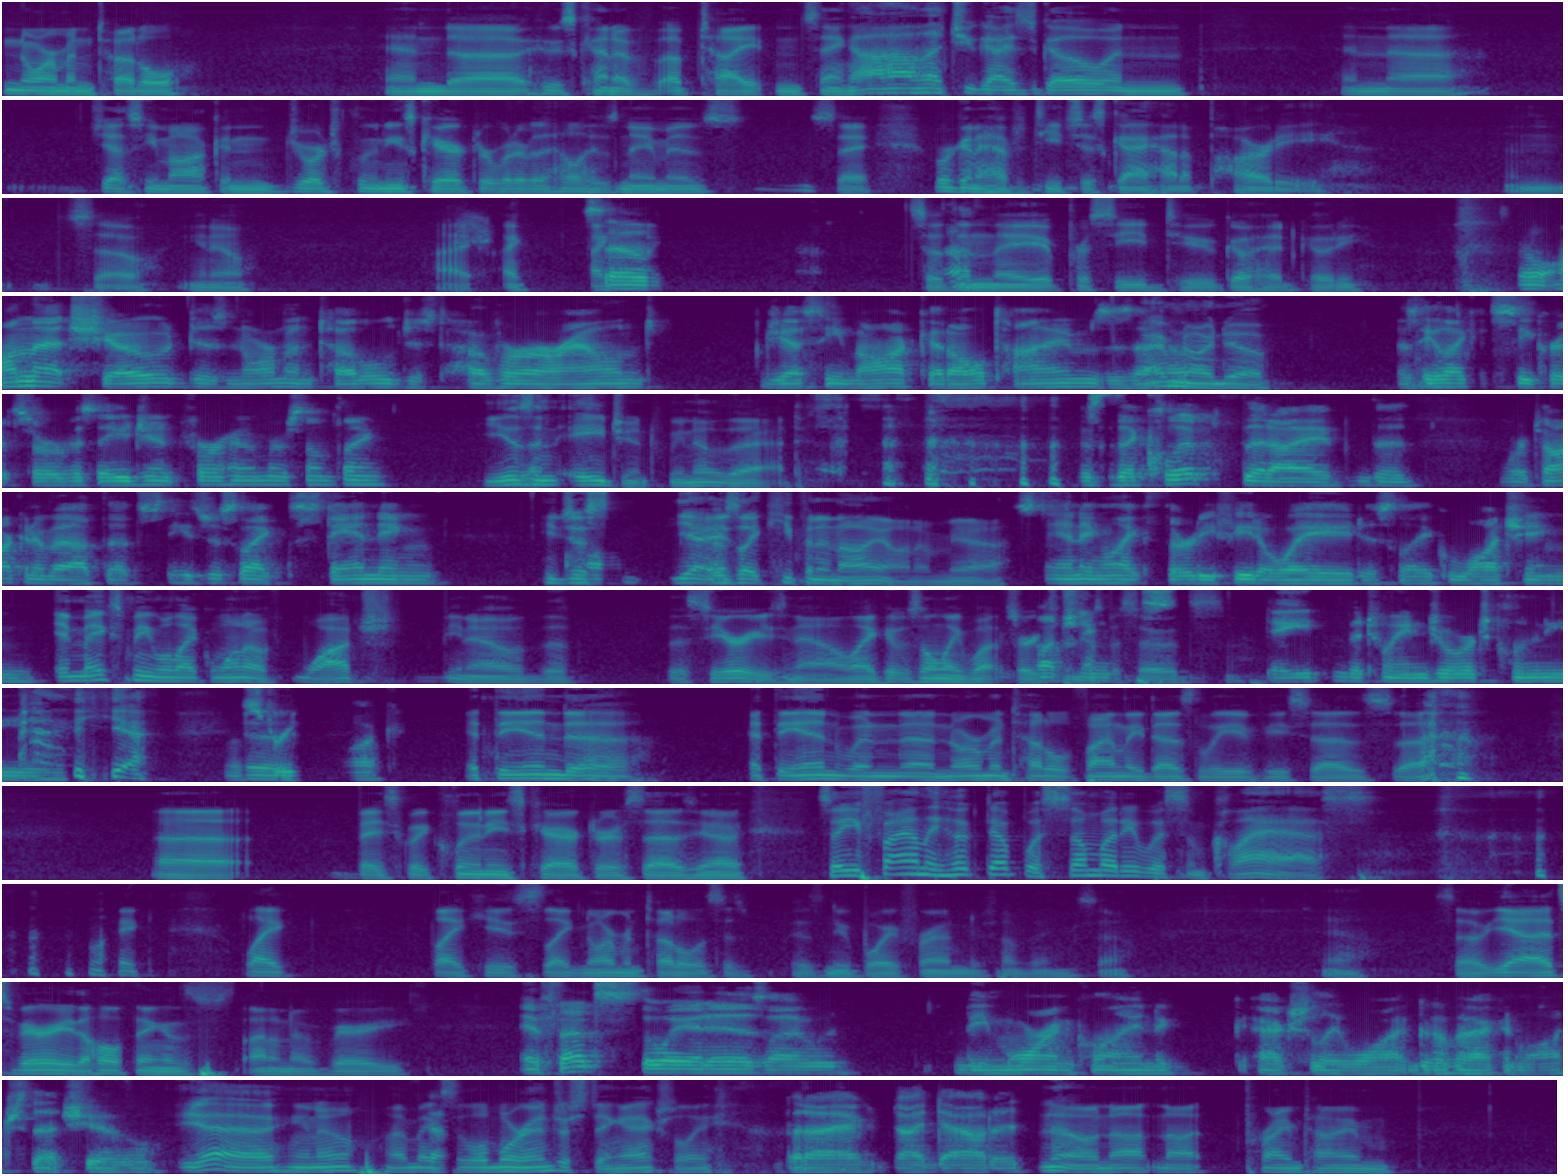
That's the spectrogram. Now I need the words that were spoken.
Norman Tuttle, and uh, who's kind of uptight and saying, ah, "I'll let you guys go," and and uh, Jesse Mach and George Clooney's character, whatever the hell his name is, say, we're going to have to teach this guy how to party. And so, you know, I... I so, I, so then they proceed to... Go ahead, Cody. So on that show, does Norman Tuttle just hover around Jesse Mach at all times? Is that I have no idea. Is he like a Secret Service agent for him or something? He is an agent. We know that. is the clip that I that we're talking about? That's he's just like standing he just, yeah, he's like keeping an eye on him, yeah. Standing like 30 feet away, just like watching. It makes me like want to watch, you know, the the series now. Like it was only, what, 13 episodes? Date between George Clooney and yeah. the Street Walk. At the end, uh, at the end when uh, Norman Tuttle finally does leave, he says, uh, uh, basically Clooney's character says, you know, so you finally hooked up with somebody with some class. like, like like he's like Norman Tuttle is his his new boyfriend or something. So yeah, so yeah, it's very the whole thing is I don't know very. If that's the way it is, I would be more inclined to actually watch, go back and watch that show. Yeah, you know that makes yeah. it a little more interesting actually. But I I doubt it. No, not not prime time.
